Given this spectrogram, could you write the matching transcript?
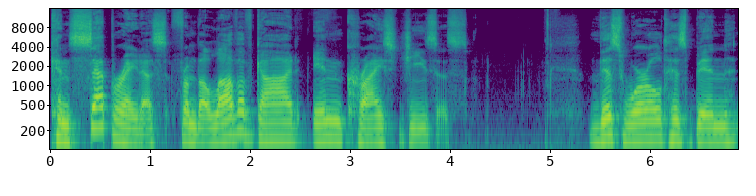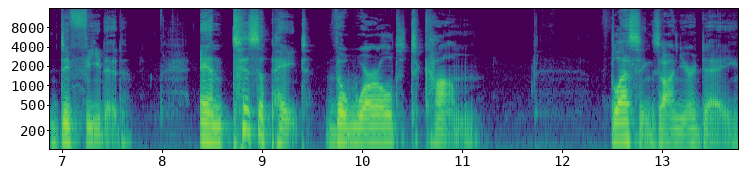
can separate us from the love of God in Christ Jesus. This world has been defeated. Anticipate the world to come. Blessings on your day.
